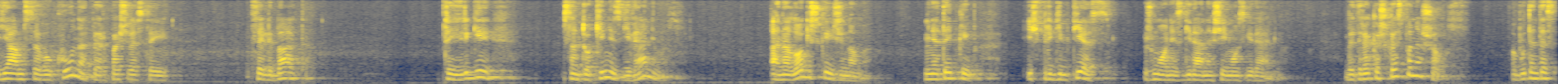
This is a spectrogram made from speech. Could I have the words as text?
jam savo kūną per pašvestai celibatą. Tai irgi santokinis gyvenimas. Analogiškai žinoma. Ne taip kaip iš prigimties žmonės gyvena šeimos gyvenimą. Bet yra kažkas panašaus. O būtent tas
